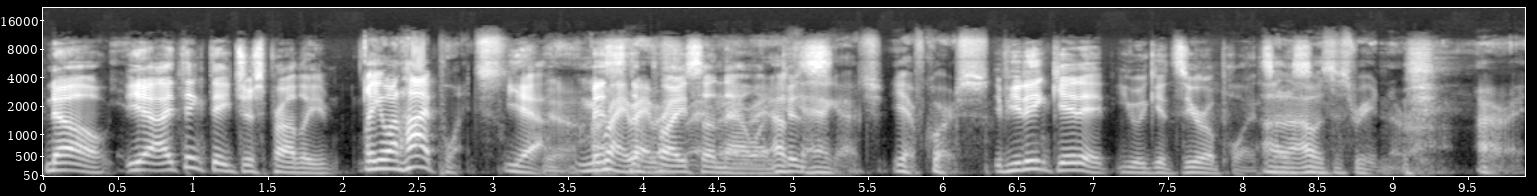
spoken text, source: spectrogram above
No, yeah, I think they just probably Oh, you want high points? yeah, Yeah. missed Right, the right, right, price right, on right, that right. one Okay, because I got you. Yeah, of course. if you didn't get it, you would get zero points. Oh, no, I was just reading it wrong. All right,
